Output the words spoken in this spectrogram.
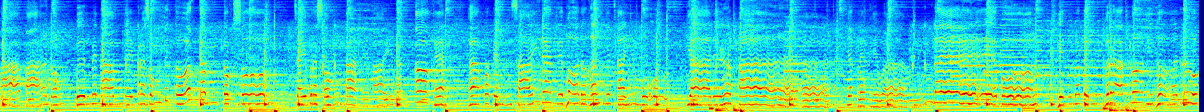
ป่าป่าดงบืนไปตามใจประสงค์ทุกตกกำตกโซ ใจประสงค์ต้านในไม้มัน แขนหากว่าเป็นสายแดนในพ่อดอกหังไม่ใช่มวงอย่าเดือป่าย่าแกล้งให้วังได้บเห็นว่าเป็นคราบงอที่ทอดรูป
